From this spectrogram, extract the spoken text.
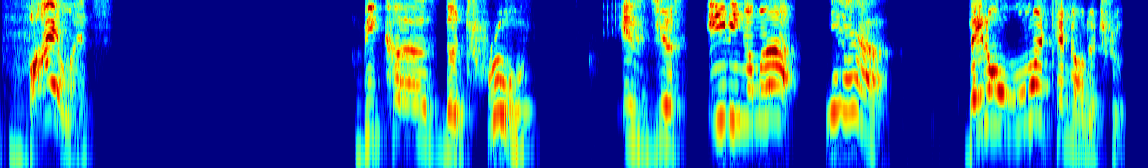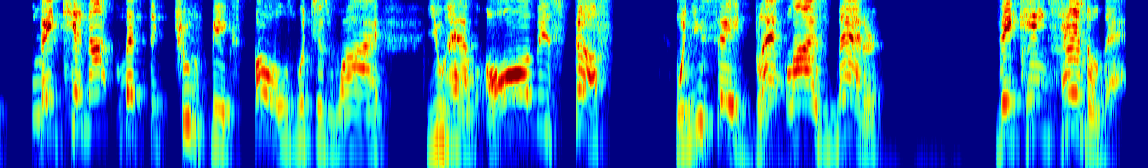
violence because the truth is just eating them up. Yeah, They don't want to know the truth. They cannot let the truth be exposed, which is why you have all this stuff. When you say Black Lives Matter, they can't handle that.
